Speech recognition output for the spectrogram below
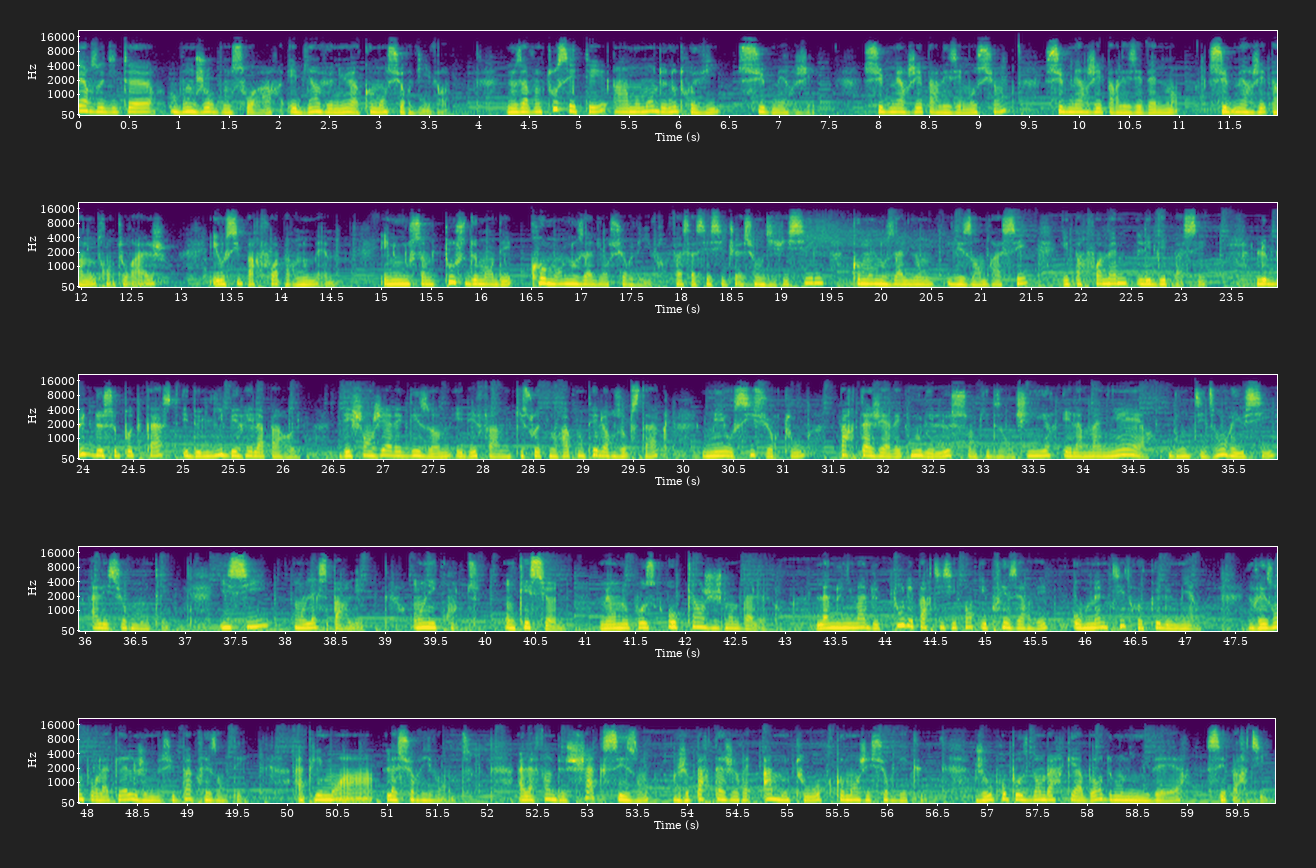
Chers auditeurs, bonjour, bonsoir et bienvenue à Comment survivre. Nous avons tous été à un moment de notre vie submergés. Submergés par les émotions, submergés par les événements, submergés par notre entourage et aussi parfois par nous-mêmes. Et nous nous sommes tous demandé comment nous allions survivre face à ces situations difficiles, comment nous allions les embrasser et parfois même les dépasser. Le but de ce podcast est de libérer la parole, d'échanger avec des hommes et des femmes qui souhaitent nous raconter leurs obstacles, mais aussi surtout partager avec nous les leçons qu'ils en tirent et la manière dont ils ont réussi à les surmonter. Ici, on laisse parler, on écoute, on questionne, mais on n'oppose aucun jugement de valeur. L'anonymat de tous les participants est préservé au même titre que le mien, raison pour laquelle je ne me suis pas présentée. Appelez-moi la survivante. À la fin de chaque saison, je partagerai à mon tour comment j'ai survécu. Je vous propose d'embarquer à bord de mon univers. C'est parti.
